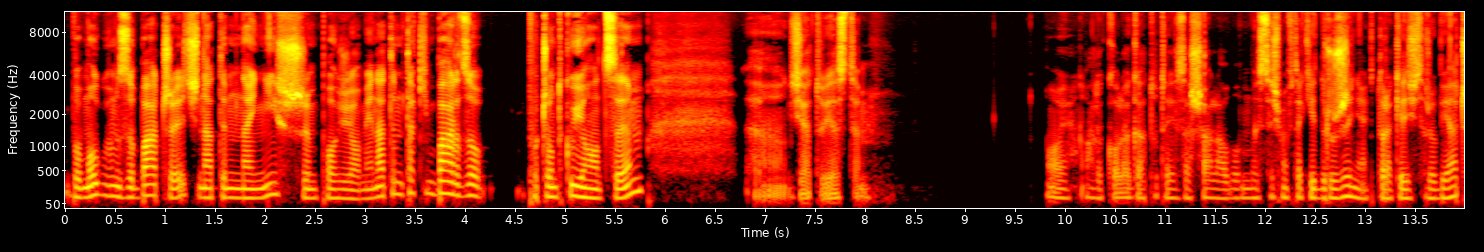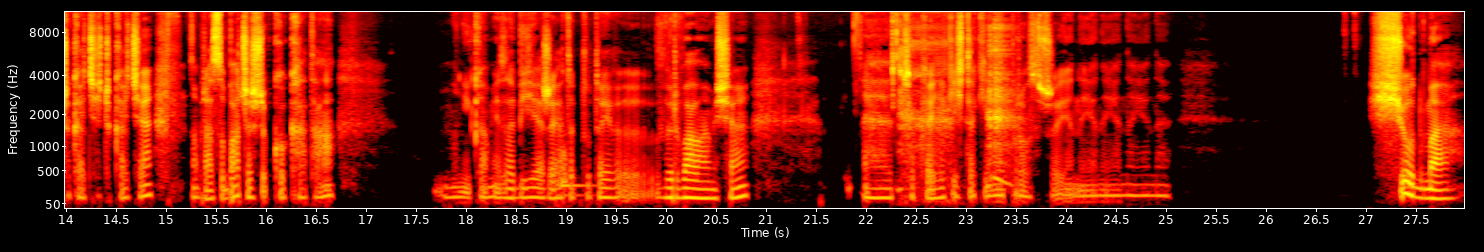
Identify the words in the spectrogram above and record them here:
bo mógłbym zobaczyć na tym najniższym poziomie, na tym takim bardzo początkującym, e, gdzie ja tu jestem. Oj, ale kolega tutaj zaszalał, bo my jesteśmy w takiej drużynie, która kiedyś to robiła. Czekajcie, czekajcie. Dobra, zobaczę szybko kata. Monika mnie zabije, że ja tak tutaj e, wyrwałem się. E, czekaj, jakieś takie najprostsze. Jeny, jeny, jeny, jeny. Siódme.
